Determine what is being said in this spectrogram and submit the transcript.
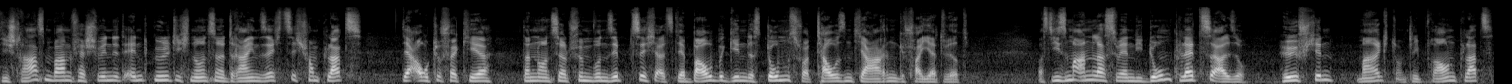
Die Straßenbahn verschwindet endgültig 1963 vom Platz. Der Autoverkehr dann 1975, als der Baubeginn des Doms vor 1000 Jahren gefeiert wird. Aus diesem Anlass werden die Domplätze, also Höfchen, Markt und Liebfrauenplatz,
